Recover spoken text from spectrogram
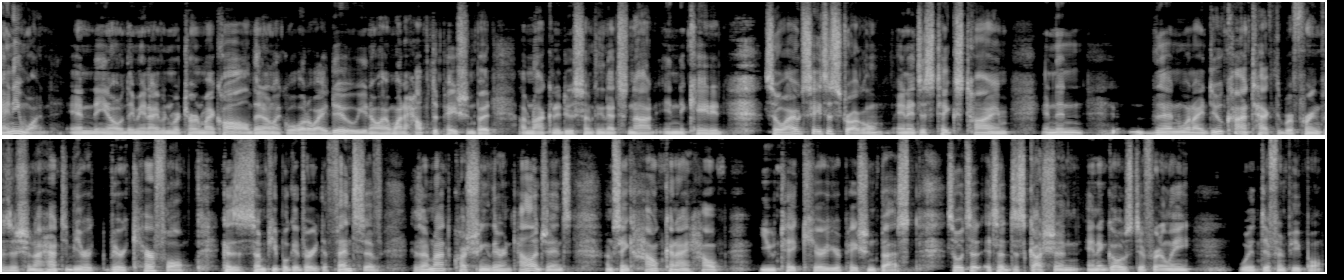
anyone. And, you know, they may not even return my call. Then I'm like, well, what do I do? You know, I want to help the patient, but I'm not going to do something that's not indicated. So I would say it's a struggle and it just takes time. And then, then when I do contact the referring physician, I have to be very, very careful because some people get very defensive because I'm not questioning their intelligence. I'm saying, how can I help you take care of your patient best? So it's a, it's a discussion and it goes differently with different people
